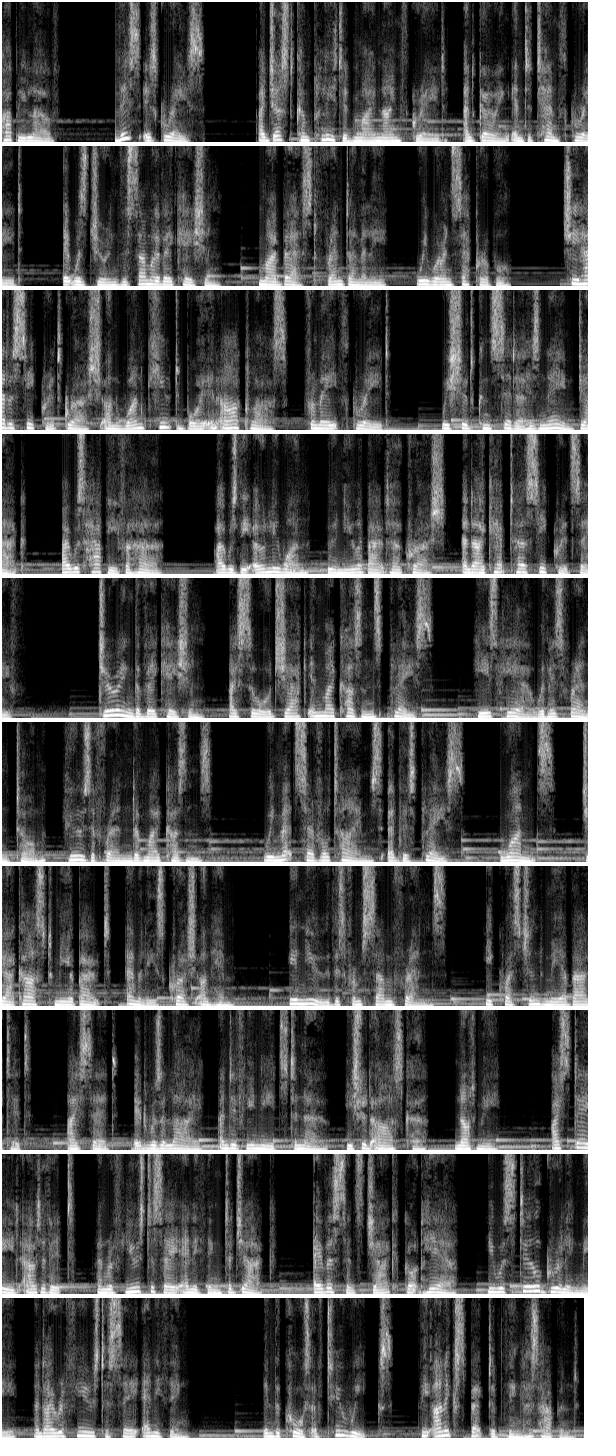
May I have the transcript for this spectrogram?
puppy love. This is Grace. I just completed my ninth grade and going into 10th grade. It was during the summer vacation. My best friend Emily. We were inseparable. She had a secret crush on one cute boy in our class, from 8th grade. We should consider his name Jack. I was happy for her. I was the only one who knew about her crush, and I kept her secret safe. During the vacation, I saw Jack in my cousin's place. He's here with his friend Tom, who's a friend of my cousin's. We met several times at this place. Once, Jack asked me about Emily's crush on him. He knew this from some friends. He questioned me about it. I said, it was a lie, and if he needs to know, he should ask her, not me. I stayed out of it, and refused to say anything to Jack. Ever since Jack got here, he was still grilling me, and I refused to say anything. In the course of two weeks, the unexpected thing has happened.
